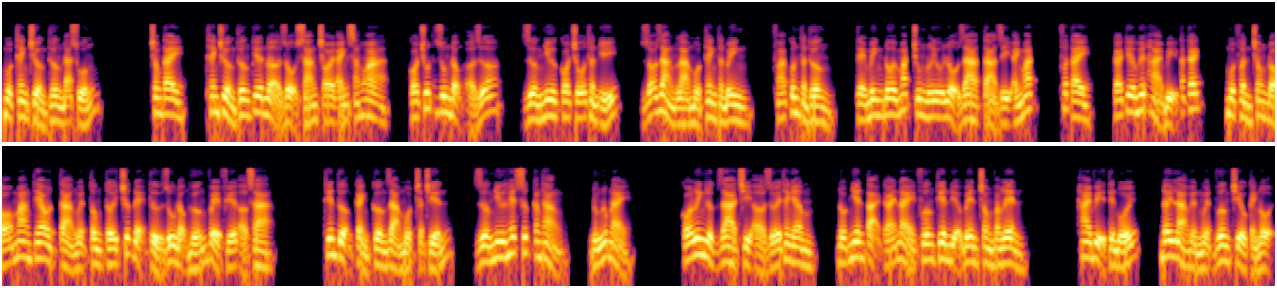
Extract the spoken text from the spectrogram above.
một thanh trường thương đã xuống. Trong tay, thanh trường thương kia nở rộ sáng chói ánh sáng hoa, có chút rung động ở giữa, dường như có chỗ thần ý, rõ ràng là một thanh thần binh, phá quân thần thương tề minh đôi mắt trung lưu lộ ra tả dị ánh mắt, phất tay, cái kia huyết hải bị cắt cách, một phần trong đó mang theo tả nguyện tông tới trước đệ tử du động hướng về phía ở xa. Thiên tượng cảnh cường giảm một trận chiến, dường như hết sức căng thẳng, đúng lúc này, có linh lực ra chỉ ở dưới thanh âm, đột nhiên tại cái này phương thiên địa bên trong vang lên. Hai vị tiền bối, đây là huyền nguyệt vương triều cảnh nội.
